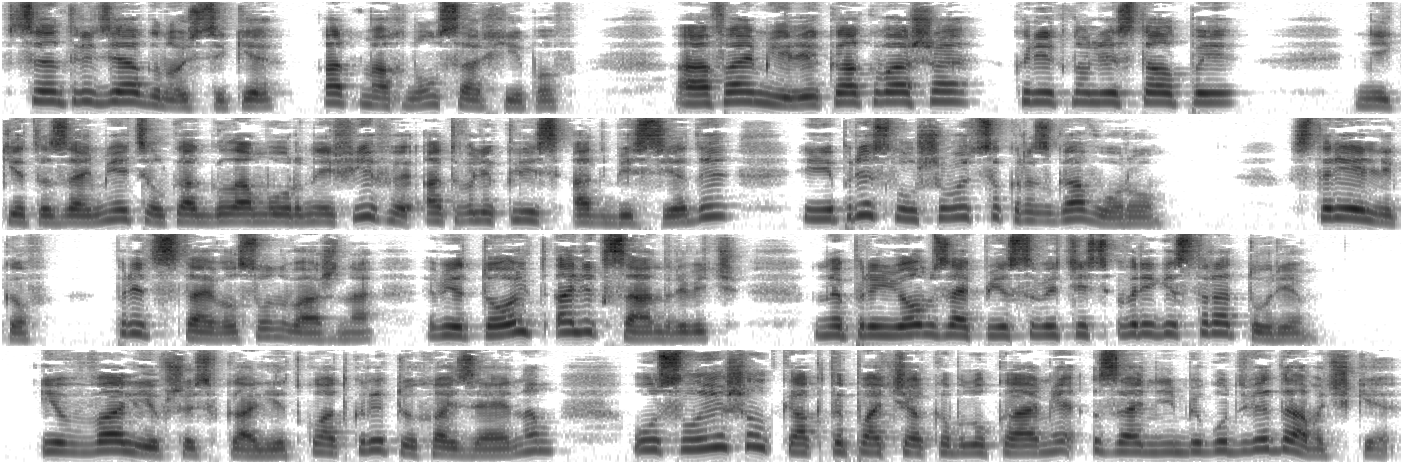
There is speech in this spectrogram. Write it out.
«В центре диагностики», — отмахнулся Архипов. «А фамилия как ваша?» — крикнули из толпы. Никита заметил, как гламурные фифы отвлеклись от беседы и прислушиваются к разговору. «Стрельников», — представился он важно, — «Витольд Александрович, на прием записывайтесь в регистратуре» и, ввалившись в калитку, открытую хозяином, услышал, как ты топача каблуками за ним бегут две дамочки.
